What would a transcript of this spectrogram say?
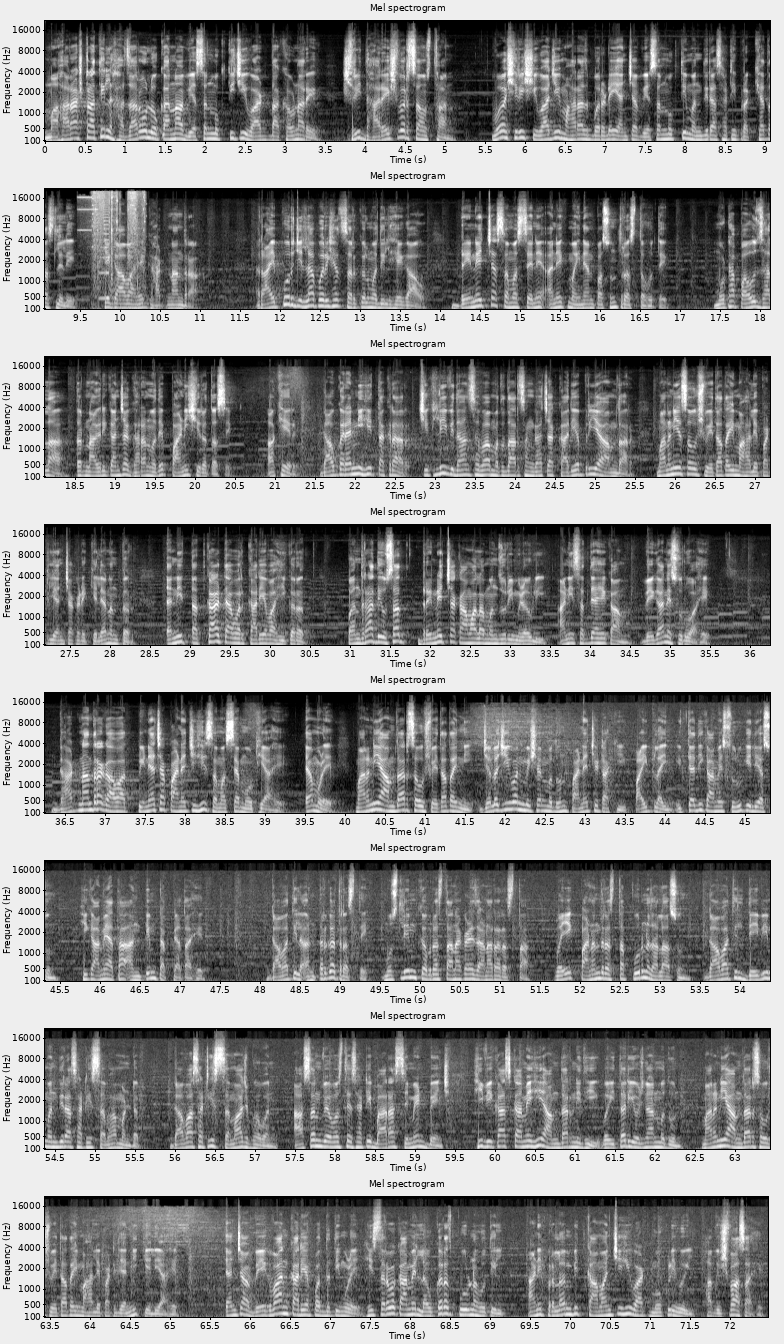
महाराष्ट्रातील हजारो लोकांना व्यसनमुक्तीची वाट दाखवणारे श्री धारेश्वर संस्थान व श्री शिवाजी महाराज बर्डे यांच्या व्यसनमुक्ती मंदिरासाठी प्रख्यात असलेले हे गाव आहे घाटनांद्रा. रायपूर जिल्हा परिषद सर्कलमधील हे गाव ड्रेनेजच्या समस्येने अनेक महिन्यांपासून त्रस्त होते. मोठा पाऊस झाला तर नागरिकांच्या घरांमध्ये पाणी शिरत असे. अखेर गावकऱ्यांनी ही तक्रार चिखली विधानसभा मतदारसंघाच्या कार्यप्रिय आमदार माननीय सौ. श्वेताताई महाले पाटील यांच्याकडे केल्यानंतर त्यांनी तत्काळ त्यावर कार्यवाही करत पंधरा दिवसात ड्रेनेजच्या कामाला मंजुरी मिळवली आणि सध्या हे काम वेगाने सुरू आहे. घाटनांद्रा गावात पिण्याच्या पाण्याची ही समस्या मोठी आहे. त्यामुळे माननीय आमदार सौ. श्वेताताईंनी जलजीवन मिशनमधून पाण्याची टाकी पाईपलाईन इत्यादी कामे सुरू केली असून ही कामे आता अंतिम टप्प्यात आहेत. गावातील अंतर्गत रस्ते मुस्लिम कब्रस्तानाकडे जाणारा रस्ता व एक पाणंद रस्ता पूर्ण झाला असून गावातील देवी मंदिरासाठी सभा मंडप गावासाठी समाज भवन आसन व्यवस्थेसाठी बारा सिमेंट बेंच ही विकास कामे ही आमदार निधी व इतर योजनांमधून माननीय आमदार सौ. श्वेताताई महाले पाटील यांनी केली आहेत. त्यांच्या वेगवान कार्यपद्धतीमुळे ही सर्व कामे लवकरच पूर्ण होतील आणि प्रलंबित कामांचीही वाट मोकळी होईल हा विश्वास आहे.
